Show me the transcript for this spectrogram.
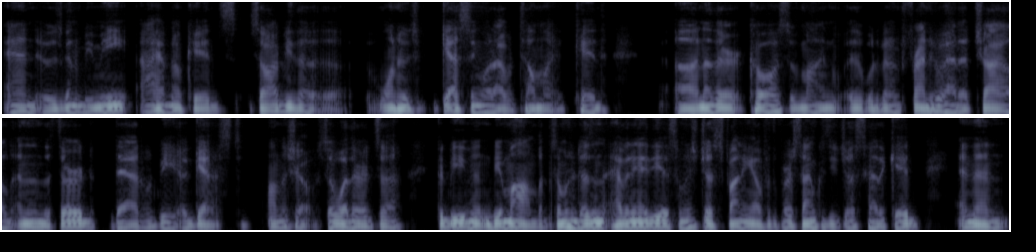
and it was going to be me. I have no kids, so I'd be the one who's guessing what I would tell my kid. Uh, another co-host of mine it would have been a friend who had a child, and then the third dad would be a guest on the show. So whether it's a could be even be a mom, but someone who doesn't have any idea, someone who's just finding out for the first time because he just had a kid, and then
